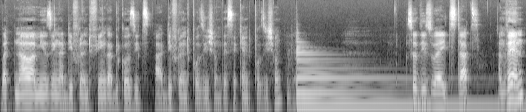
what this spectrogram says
But now I'm using a different finger because it's a different position the second position. So this is where it starts. And then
